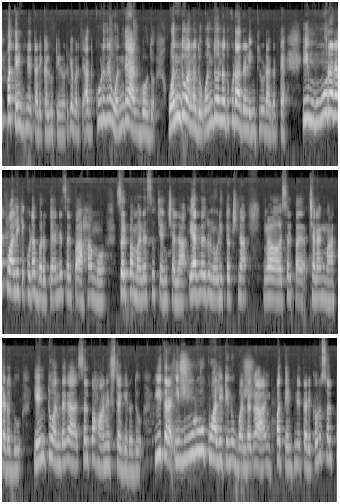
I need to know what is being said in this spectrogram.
ಇಪ್ಪತ್ತೆಂಟನೇ ತಾರೀಕಲ್ಲಿ ಹುಟ್ಟಿರೋರಿಗೆ ಬರುತ್ತೆ. ಅದು ಕೂಡಿದ್ರೆ ಒಂದೇ ಆಗ್ಬೋದು. ಒಂದು ಅನ್ನೋದು ಒಂದು ಅನ್ನೋದು ಕೂಡ ಅದರಲ್ಲಿ ಇನ್ಕ್ಲೂಡ್ ಆಗುತ್ತೆ. ಈ ಮೂರರ ಕ್ವಾಲಿಟಿ ಕೂಡ ಬರುತ್ತೆ. ಅಂದರೆ ಸ್ವಲ್ಪ ಅಹಮು, ಸ್ವಲ್ಪ ಮನಸ್ಸು ಚಂಚಲ ಯಾರ ಯಾರನ್ನಾದ್ರೂ ನೋಡಿದ ತಕ್ಷಣ ಸ್ವಲ್ಪ ಚೆನ್ನಾಗಿ ಮಾತಾಡೋದು, ಎಂಟು ಅಂದಾಗ ಸ್ವಲ್ಪ ಹಾನೆಸ್ಟ್ ಆಗಿರೋದು. ಈ ಥರ ಈ ಮೂರೂ ಕ್ವಾಲಿಟಿನೂ ಬಂದಾಗ ಇಪ್ಪತ್ತೆಂಟನೇ ತಾರೀಕು ಅವರು ಸ್ವಲ್ಪ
